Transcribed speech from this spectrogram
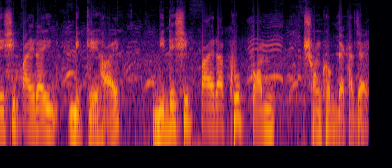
দেশি পায়রাই বিক্রি হয়। বিদেশি পায়রা খুব কম সংখ্যক দেখা যায়।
